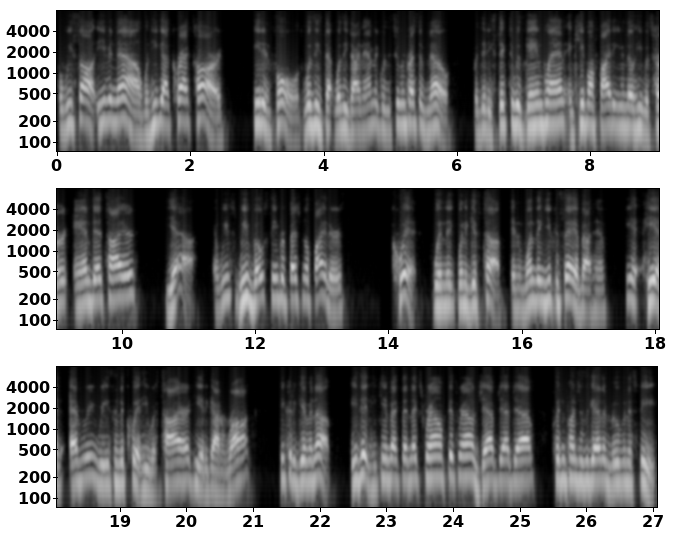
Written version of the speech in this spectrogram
But we saw even now when he got cracked hard, he didn't fold. Was he was he dynamic? Was he super impressive? No. But did he stick to his game plan and keep on fighting even though he was hurt and dead tired? Yeah. And we've we've both seen professional fighters quit when it when it gets tough. And one thing you can say about him, he he had every reason to quit. He was tired. He had gotten rocked. He could have given up. He didn't. He came back that next round, fifth round, jab, jab, jab, putting punches together, moving his feet.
